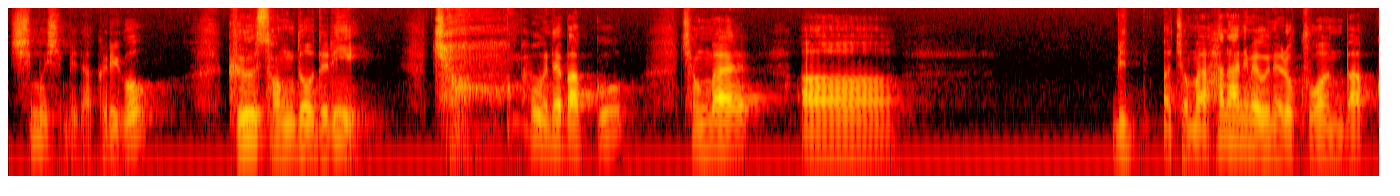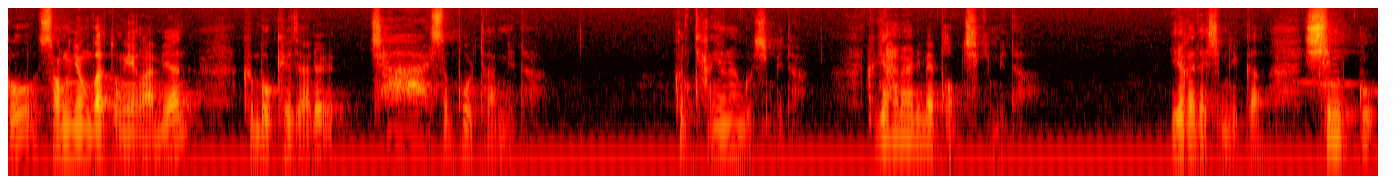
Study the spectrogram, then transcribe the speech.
심으십니다. 그리고 그 성도들이 정말 은혜 받고 정말 어, 믿, 아, 정말 하나님의 은혜로 구원받고 성령과 동행하면 그 목회자를 잘 서포트합니다. 그건 당연한 것입니다. 그게 하나님의 법칙입니다. 이해가 되십니까? 심고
